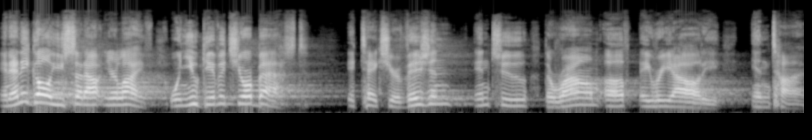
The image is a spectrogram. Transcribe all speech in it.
In any goal you set out in your life, when you give it your best, it takes your vision into the realm of a reality in time.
